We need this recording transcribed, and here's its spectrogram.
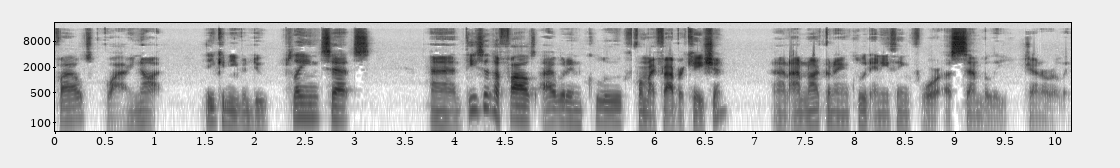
files, why not? You can even do plane sets, and these are the files I would include for my fabrication, and I'm not going to include anything for assembly generally.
